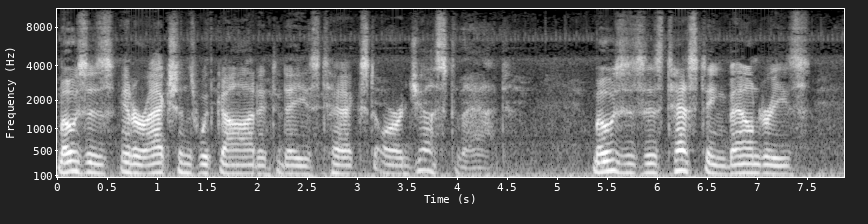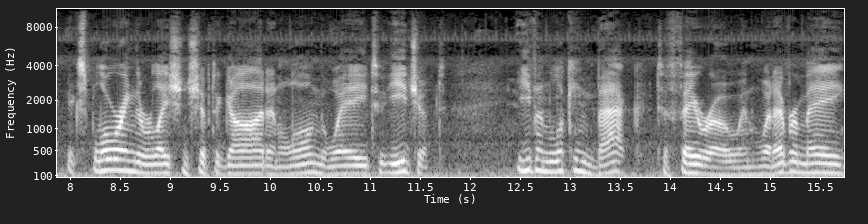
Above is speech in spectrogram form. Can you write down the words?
Moses' interactions with God in today's text are just that. Moses is testing boundaries exploring the relationship to God and along the way to Egypt, even looking back to Pharaoh and whatever may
